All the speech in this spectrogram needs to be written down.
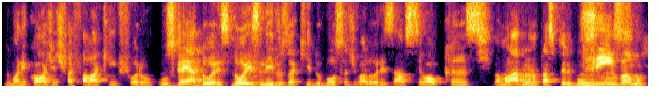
do Morning Call, a gente vai falar quem foram os ganhadores, dois livros aqui do Bolsa de Valores ao seu alcance. Vamos lá, Bruno, para as perguntas? Sim, vamos.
